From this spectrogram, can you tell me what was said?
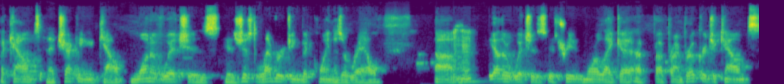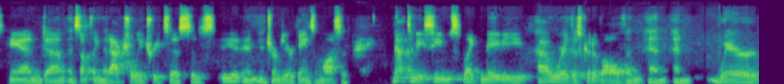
account and a checking account, one of which is is just leveraging Bitcoin as a rail. Um, mm-hmm. The other, which is, is treated more like a, a prime brokerage account and um, and something that actually treats this as in, in, terms of your gains and losses. That to me seems like maybe uh, where this could evolve and, and and where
